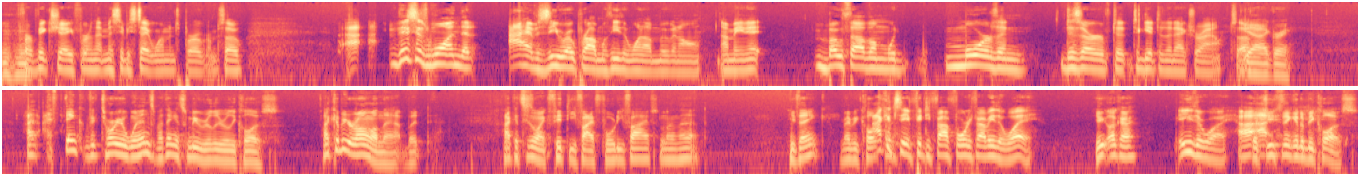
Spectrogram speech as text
mm-hmm. for Vic Schaefer and that Mississippi State women's program. So, I- this is one that I have zero problem with either one of them moving on. I mean, it both of them would more than deserve to, to get to the next round. So, Yeah, I agree. I, I think Victoria wins, but I think it's going to be really, really close. I could be wrong on that, but I could see something like 55 45, something like that. You think? Maybe close? I could see it 55-45 either way. You, okay. Either way, I, But you think it'll be close?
